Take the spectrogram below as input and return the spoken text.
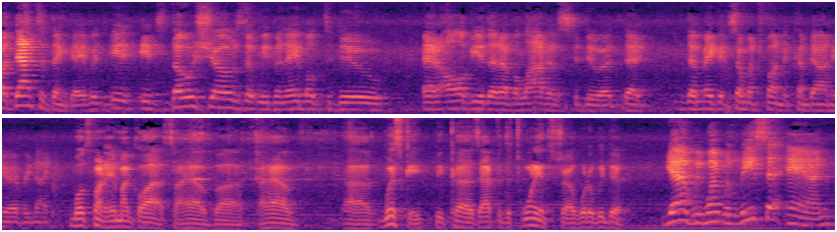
But that's the thing, David. It, it's those shows that we've been able to do, and all of you that have allowed us to do it, that that make it so much fun to come down here every night. Well, it's funny. In my glass, I have uh, I have uh, whiskey because after the twentieth show, what did we do? Yeah, we went with Lisa Ann.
